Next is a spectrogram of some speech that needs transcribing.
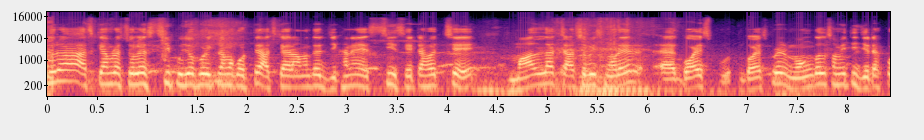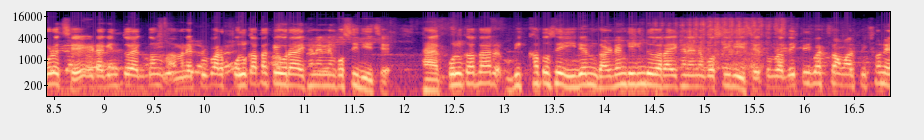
বন্ধুরা, আজকে আমরা চলে এসেছি পুজো পরিক্রমা করতে। আজকে আর আমাদের যেখানে এসেছি সেটা হচ্ছে মালদা চারশো বিশ মোড়ের গয়েশপুর। গয়েশপুরের মঙ্গল সমিতি যেটা করেছে, এটা কিন্তু একদম মানে প্রপার কলকাতাকে ওরা এখানে এনে বসিয়ে দিয়েছে। হ্যাঁ কলকাতার বিখ্যাত সেই ইডেন গার্ডেনকে কিন্তু তারা এখানে এনে বসিয়ে দিয়েছে। তোমরা দেখতেই পাচ্ছ আমার পিছনে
